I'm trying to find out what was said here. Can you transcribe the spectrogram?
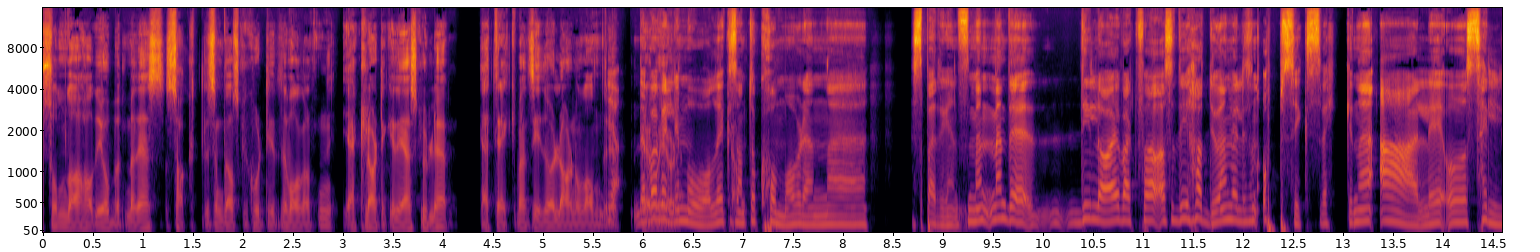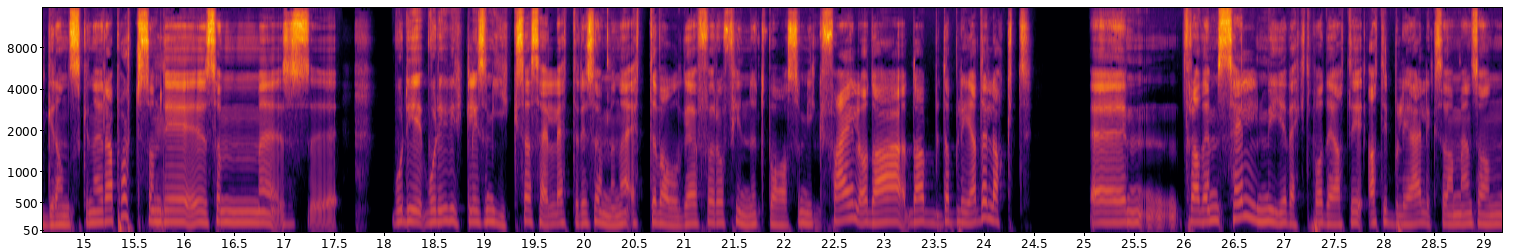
som da hadde jobbet med det, sagt liksom ganske kort tid til valgnatten jeg klarte ikke det jeg skulle, jeg trekker meg til side og lar noen andre Ja, det var veldig målet, ikke sant, å komme over den eh, sperregrensen. Men, men det, de la i hvert fall altså De hadde jo en veldig sånn oppsiktsvekkende, ærlig og selvgranskende rapport, som de, som, eh, hvor, de, hvor de virkelig liksom gikk seg selv etter i sømmene etter valget for å finne ut hva som gikk feil, og da, da, da ble det lagt eh, fra dem selv mye vekt på det at de, at de ble liksom en sånn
